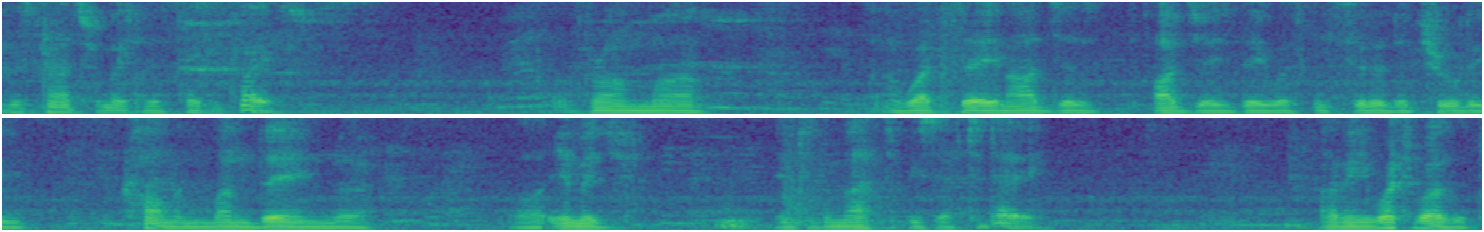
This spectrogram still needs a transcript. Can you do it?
this transformation has taken place from uh, what, say, in Atget's, Atget's day was considered a truly common, mundane uh, uh, image into the masterpiece of today. I mean, what was it?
